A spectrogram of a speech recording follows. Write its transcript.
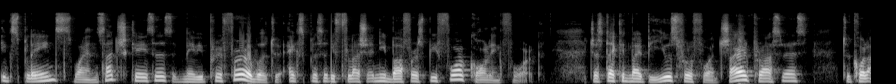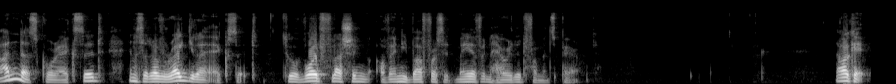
explains why in such cases it may be preferable to explicitly flush any buffers before calling fork, just like it might be useful for a child process to call underscore exit instead of regular exit, to avoid flushing of any buffers it may have inherited from its parent. Ok,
